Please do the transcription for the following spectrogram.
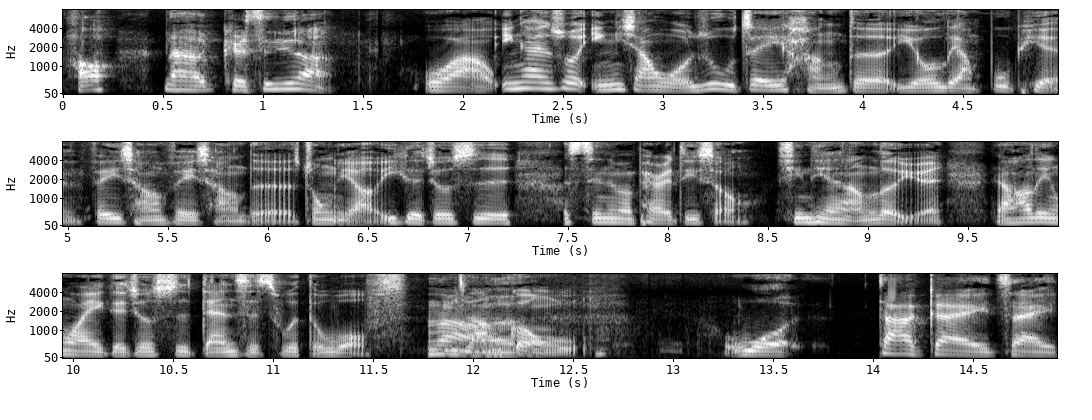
好，那 Christina。哇，应该说影响我入这一行的有两部片，非常非常的重要。一个就是《Cinema Paradiso》新天堂乐园，然后另外一个就是《Dances with the Wolves》与狼共舞。我大概在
